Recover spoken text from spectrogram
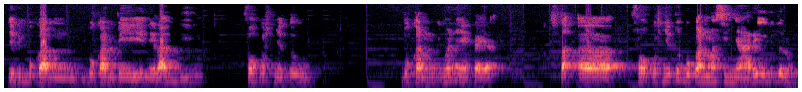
Jadi bukan bukan di ini lagi fokusnya tuh. Bukan gimana ya kayak sta- eh, fokusnya tuh bukan masih nyari gitu loh.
